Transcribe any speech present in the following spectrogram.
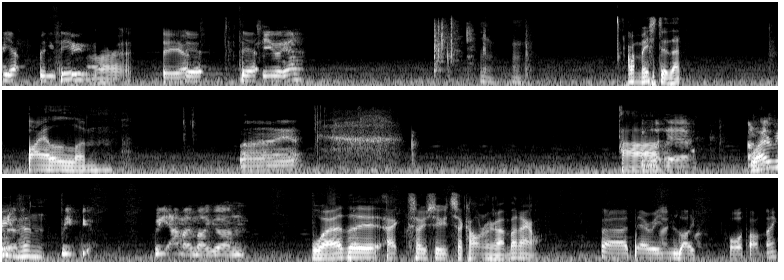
Yep. Let's see. you. Alright. See ya. Yeah. Yeah. See you again. Hmm, hmm. I missed it then. Biolum. Bye. Uh, Over here. I'm where even Re, re ammo my gun. were the exosuits? I can't remember now. Uh, they're in life support, aren't they?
